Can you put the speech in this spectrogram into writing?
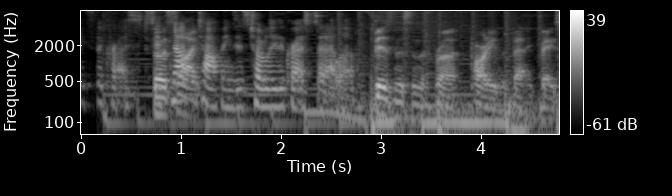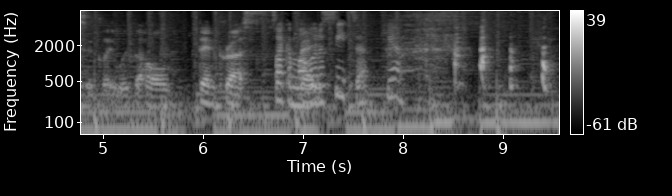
It's the crust. So it's, it's not like- the toppings. It's totally the crust that I love. Business in the front, party in the back, basically, with the whole thin crust. It's like a mullet of pizza. Yeah.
